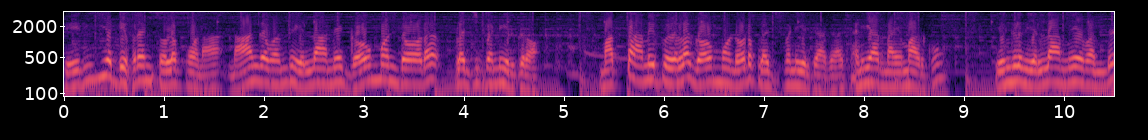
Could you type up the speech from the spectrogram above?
பெரிய டிஃப்ரென்ஸ் சொல்ல போனால் நாங்கள் வந்து எல்லாமே கவர்மெண்டோட ப்ளட்ஜ் பண்ணி இருக்கிறோம். மற்ற அமைப்புகள்லாம் கவர்மெண்டோட ப்ளட்ஜ் பண்ணி இருக்காது. அது தனியார் மயமாக இருக்கும். எங்களுது எல்லாமே வந்து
